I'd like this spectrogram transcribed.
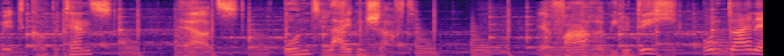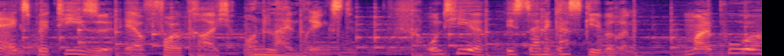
Mit Kompetenz, Herz und Leidenschaft. Erfahre, wie du dich und deine Expertise erfolgreich online bringst. Und hier ist deine Gastgeberin, mal pur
